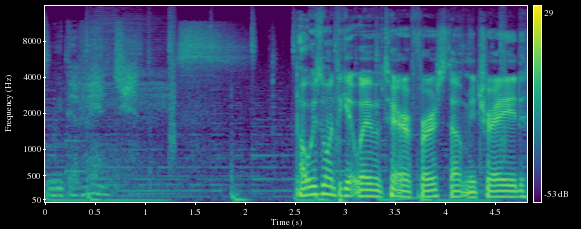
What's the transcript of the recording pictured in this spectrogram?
With a vengeance. Always want to get Wave of Terror first. Help me trade.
